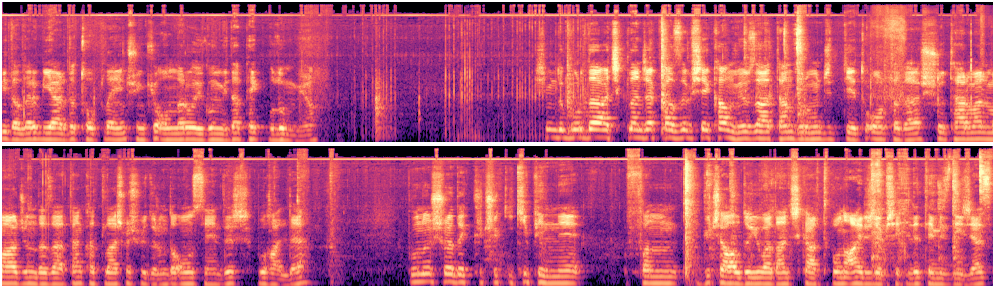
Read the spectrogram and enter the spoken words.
vidaları bir yerde toplayın çünkü onlara uygun vida pek bulunmuyor. Şimdi burada açıklanacak fazla bir şey kalmıyor. Zaten durumun ciddiyeti ortada. Şu termal macun da zaten katılaşmış bir durumda. 10 senedir bu halde. Bunu şurada küçük iki pinli fanın güç aldığı yuvadan çıkartıp onu ayrıca bir şekilde temizleyeceğiz.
